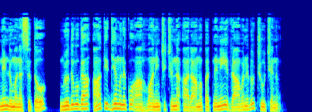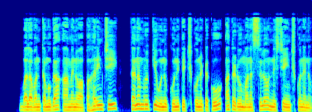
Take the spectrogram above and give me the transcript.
నిండు మనస్సుతో మృదువుగా ఆతిథ్యమునకు ఆహ్వానించుచున్న ఆ రామపత్నిని రావణుడు చూచెను. బలవంతముగా ఆమెను అపహరించి తన మృత్యువును కొని తెచ్చుకొనుటకు అతడు మనస్సులో నిశ్చయించుకొనెను.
